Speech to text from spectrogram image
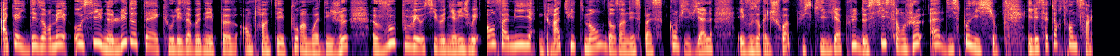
accueille désormais aussi une ludothèque où les abonnés peuvent emprunter pour un mois des jeux. Vous pouvez aussi venir y jouer en famille gratuitement dans un espace convivial et vous aurez le choix puisqu'il y a plus de 600 jeux à disposition. Il est 7h35.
